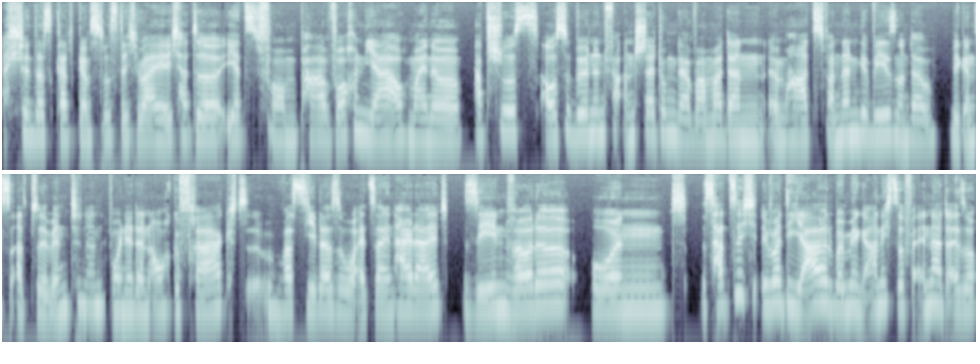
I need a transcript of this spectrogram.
Ich finde das gerade ganz lustig, weil ich hatte jetzt vor ein paar Wochen ja auch meine Abschluss-Auszubildenden-Veranstaltung. Da waren wir dann im Harz wandern gewesen und da wir ganzen Absolventinnen wurden ja dann auch gefragt, was jeder so als sein Highlight sehen würde. Und es hat sich über die Jahre bei mir gar nicht so verändert. Also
